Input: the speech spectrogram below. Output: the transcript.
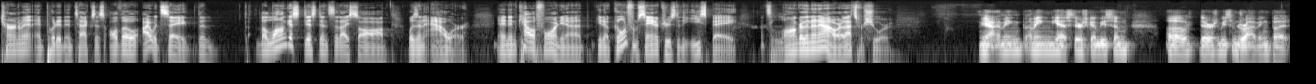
tournament and put it in Texas. Although I would say the the longest distance that I saw was an hour. And in California, you know, going from Santa Cruz to the East Bay, that's longer than an hour, that's for sure. Yeah, I mean, I mean, yes, there's going to be some Uh, there's gonna be some driving, but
